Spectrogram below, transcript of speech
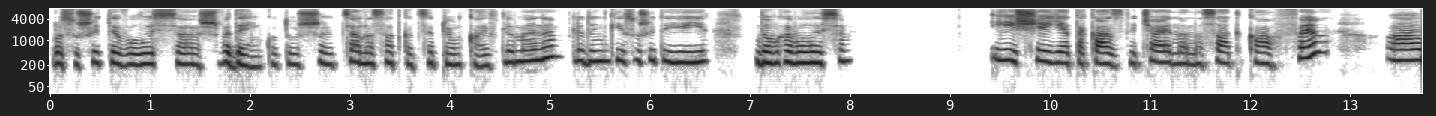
просушити волосся швиденько. Тож е, ця насадка це прям кайф для мене, для доньки сушити її довге волосся. І ще є така звичайна насадка фен. А,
